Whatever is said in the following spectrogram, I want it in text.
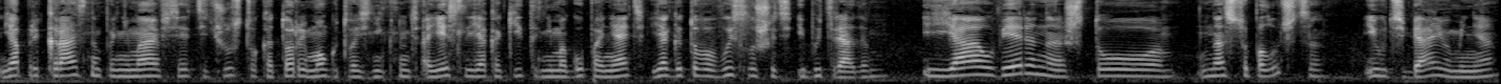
Я прекрасно понимаю все эти чувства, которые могут возникнуть. А если я какие-то не могу понять, я готова выслушать и быть рядом. И я уверена, что у нас все получится. И у тебя, и у меня.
